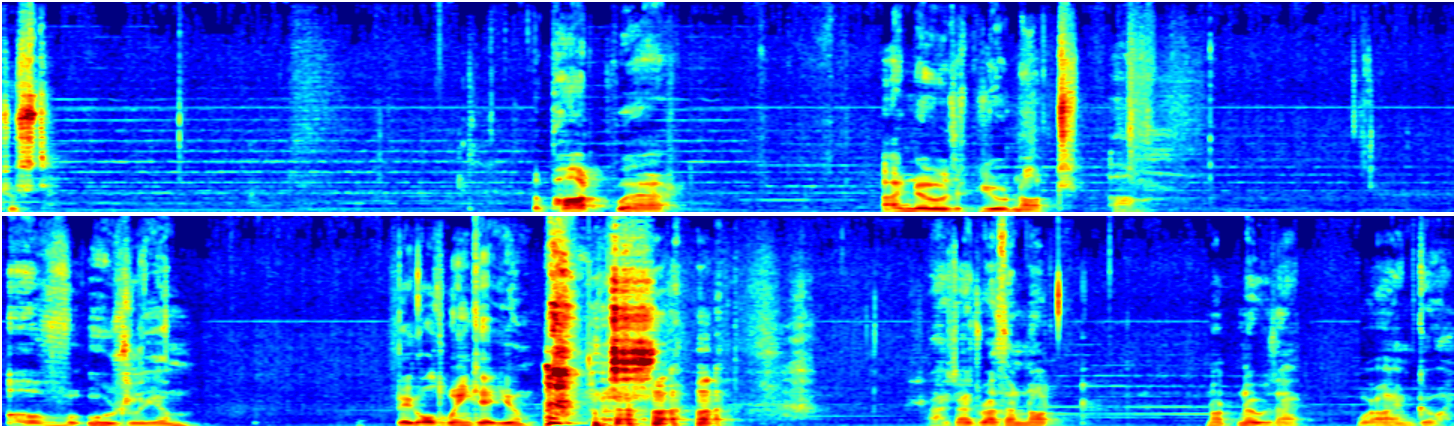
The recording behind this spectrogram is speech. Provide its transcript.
Just the part where I know that you're not um, of Uzlium. Big old wink at you. I'd, I'd rather not not know that where I am going.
